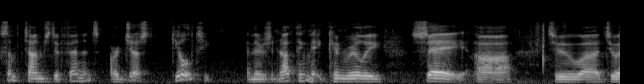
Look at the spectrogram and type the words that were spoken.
sometimes defendants are just guilty, and there's nothing they can really say uh, to uh, to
